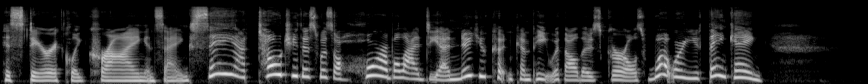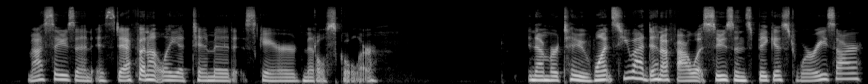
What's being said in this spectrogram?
hysterically crying and saying, See, I told you this was a horrible idea. I knew you couldn't compete with all those girls. What were you thinking? My Susan is definitely a timid, scared middle schooler. Number two, once you identify what Susan's biggest worries are,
